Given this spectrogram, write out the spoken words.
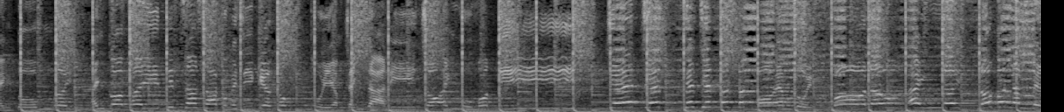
Anh tôm ơi, anh có thấy tít xa xa có cái gì kia không? Thôi em tránh ra đi, cho anh ngủ một tí. Chết chết chết chết mất mất bò em rồi. Bò đâu, anh ơi? Nó vẫn nằm bên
